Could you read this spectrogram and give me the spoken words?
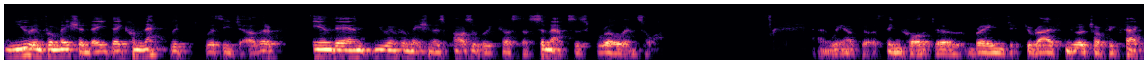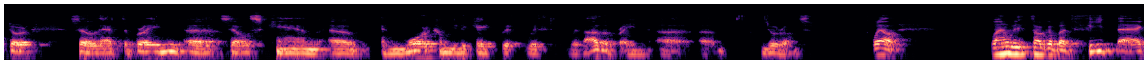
new information. They they connect with with each other, and then new information is possible because the synapses grow and so on. And we have a thing called brain-derived neurotrophic factor, so that the brain uh, cells can uh, can more communicate with with, with other brain uh, um, neurons. Well, when we talk about feedback,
